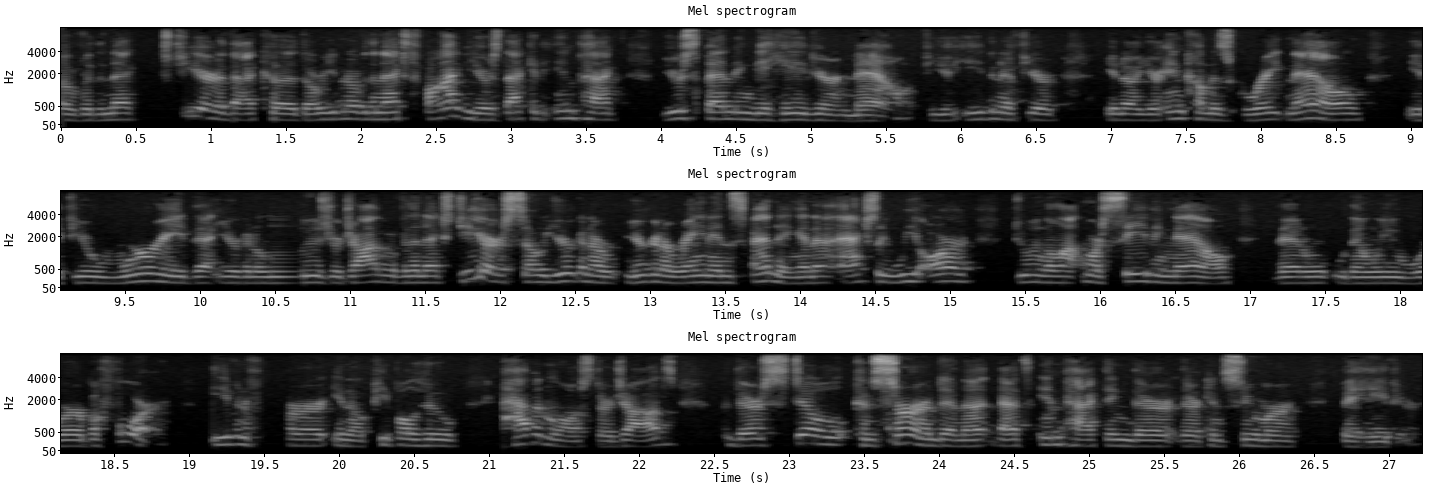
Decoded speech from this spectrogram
over the next year, that could, or even over the next five years, that could impact your spending behavior now. If you, even if you're you know your income is great now if you're worried that you're going to lose your job over the next year so you're going to you're going to rein in spending and uh, actually we are doing a lot more saving now than than we were before even for you know people who haven't lost their jobs they're still concerned and that that's impacting their their consumer behavior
